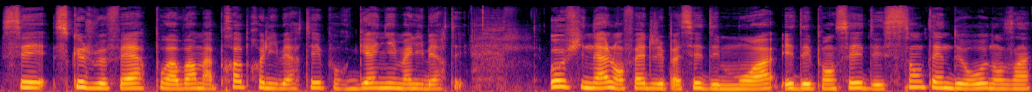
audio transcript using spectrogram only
c'est ce que je veux faire pour avoir ma propre liberté, pour gagner ma liberté. Au final, en fait, j'ai passé des mois et dépensé des centaines d'euros dans un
